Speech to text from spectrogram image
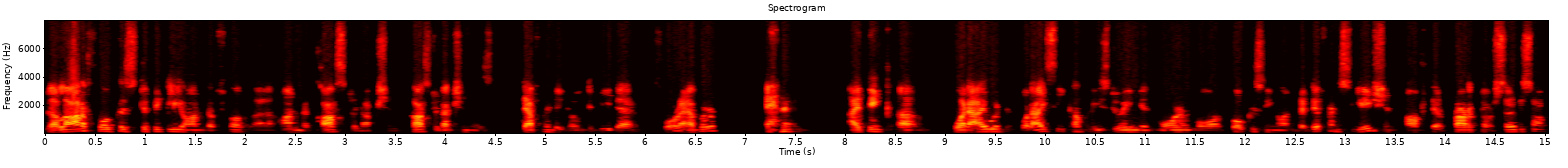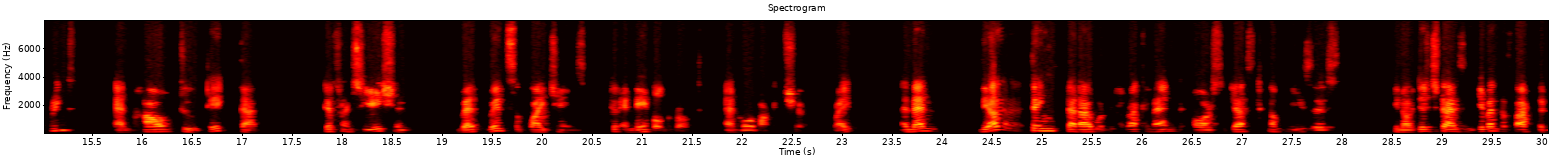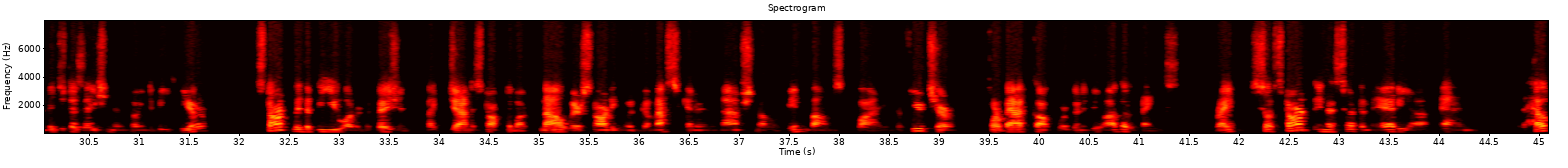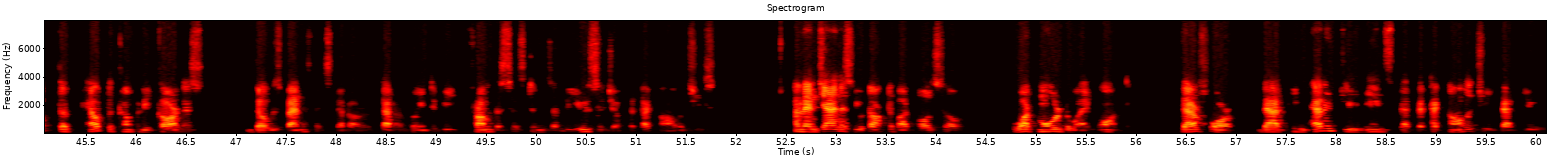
a lot of focus typically on the uh, on the cost reduction. Cost reduction is definitely going to be there forever, and I think um, what I would what I see companies doing is more and more focusing on the differentiation of their product or service offerings and how to take that differentiation with, with supply chains to enable growth and more market share, right? And then the other thing that I would recommend or suggest companies is you know, digitizing, given the fact that digitization is going to be here, start with a BU or a division, like Janice talked about. Now we're starting with domestic and international inbound supply. In the future, for Badcock, we're going to do other things, right? So start in a certain area and help the help the company garnish those benefits that are that are going to be from the systems and the usage of the technologies. And then Janice, you talked about also what more do I want? Therefore, that inherently means that the technology that you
